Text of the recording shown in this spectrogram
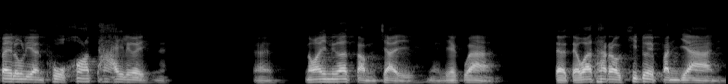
ไปโรงเรียนผูกคอตายเลยนะน้อยเนื้อต่ำใจเรียกว่า แต่แต่ว่าถ้าเราคิดด้วยปัญญาเนี่ย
